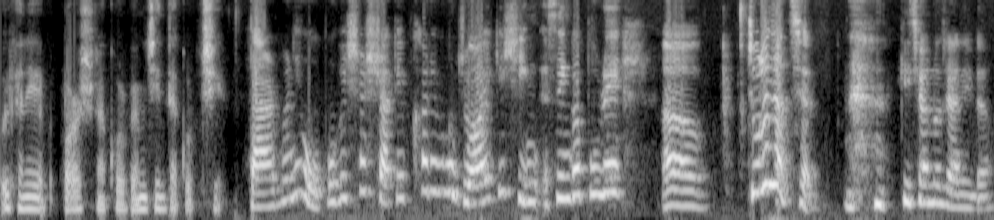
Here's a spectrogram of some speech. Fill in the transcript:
ওইখানে পড়াশোনা করবে আমি চিন্তা করছি। তার মানে উপবিশ্বাস শাকিব খান এবং জয় কি সিঙ্গাপুরে চলে যাচ্ছেন? কি জানো জানি না।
